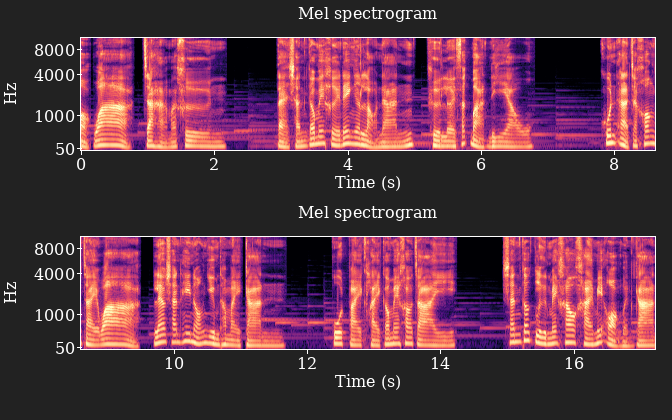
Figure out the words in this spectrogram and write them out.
บอกว่าจะหามาคืน แต่ฉันก็ไม่เคยได้เงินเหล่านั้น คืนเลยสักบาทเดียว คุณอาจจะข้องใจว่า แล้วฉันให้น้องยืมทำไมกัน พูดไปใครก็ไม่เข้าใจ ฉันก็กลืนไม่เข้าคายไม่ออกเหมือนกัน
